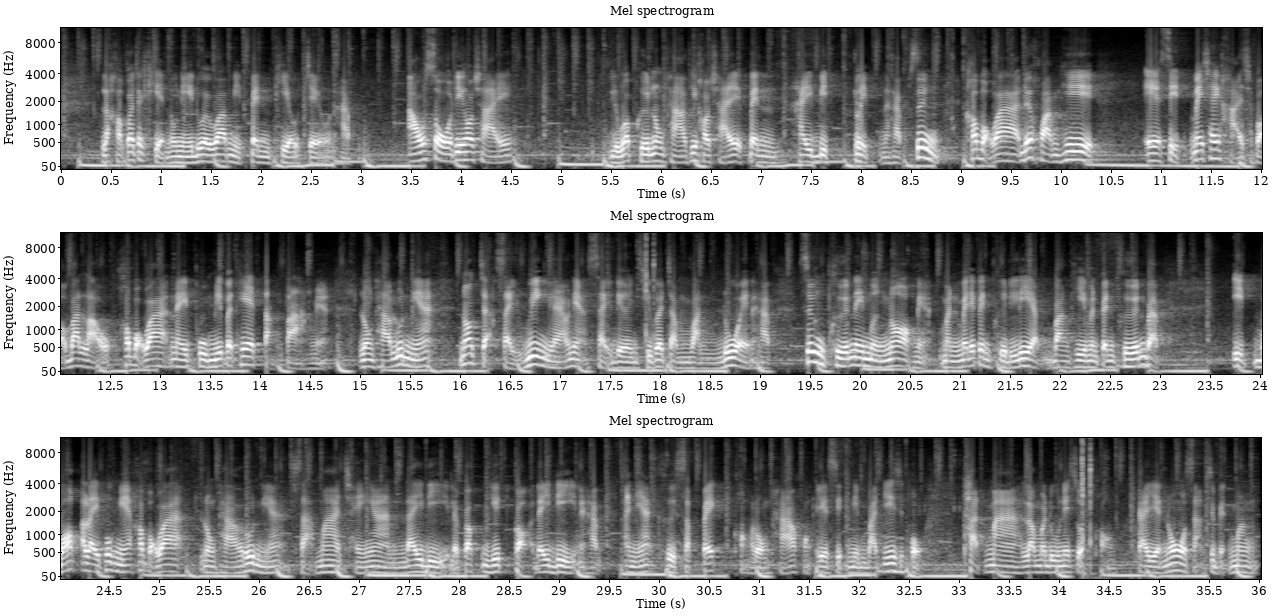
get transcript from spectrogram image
แล้วเขาก็จะเขียนตรงนี้ด้วยว่ามีเป็นเพียวเจลนะครับเอาโซที่เขาใช้ หรือว่าพื้นรองเท้าที่เขาใช้เป็นไฮบริดกลิปนะครับ ซึ่งเขาบอกว่าด้วยความที่ a อซิไม่ใช่ขายเฉพาะบ้านเรา เขาบอกว่าในภูมิประเทศต่างๆเนี่ยรองเท้ารุ่นนี้นอกจากใส่วิ่งแล้วเนี่ยใส่เดินชีวิตประจำวันด้วยนะครับ ซึ่งพื้นในเมืองนอกเนี่ยมันไม่ได้เป็นพื้นเรียบ บางทีมันเป็นพื้นแบบ อิฐบล็อกอะไรพวกนี้เขาบอกว่ารองเท้ารุ่นนี้สามารถใช้งานได้ดี แล้วก็ยึดเกาะได้ดีนะครับ อันนี้คือสเปคของรองเท้าของ A10 Nimbus 26 ถัดมาเรามาดูในส่วนของ g a i a n o 31 มั่ง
